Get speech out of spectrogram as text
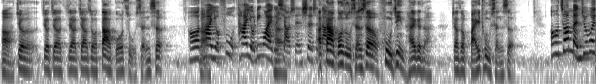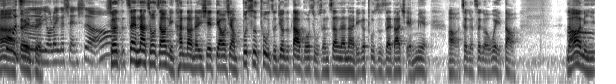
啊，就就叫叫叫做大国主神社。哦，它有附，它有另外一个小神社是大国主神社附近还有一个啥，叫做白兔神社。哦，专门就为兔子有了一个神社。哦，所以在那周遭你看到的一些雕像，不是兔子就是大国主神站在那里，一个兔子在它前面啊，这个这个味道。然后你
